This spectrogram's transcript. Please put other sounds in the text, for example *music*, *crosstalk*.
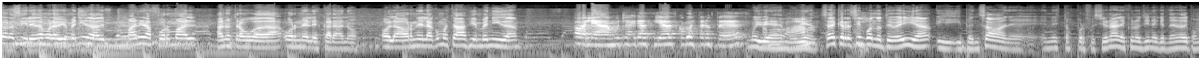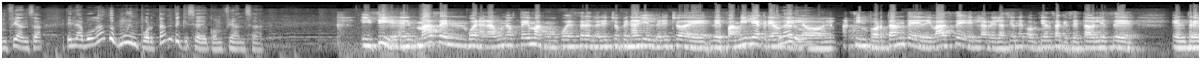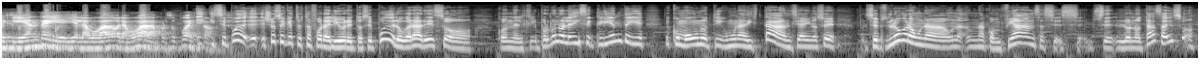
Y ahora sí, le damos la bienvenida de manera formal a nuestra abogada Ornella Escarano. Hola Ornella, ¿cómo estás? Bienvenida. Hola, muchas gracias. ¿Cómo están ustedes? Muy bien, muy bien. Sabes que recién cuando te veía y, pensaba en, estos profesionales que uno tiene que tener de confianza, el abogado es muy importante que sea de confianza. Y sí, más en, bueno, en algunos temas como puede ser el derecho penal y el derecho de, familia, creo que lo, lo, más importante de base es la relación de confianza que se establece entre el cliente y, el abogado o la abogada, por supuesto. Y, se puede, eh, yo sé que esto está fuera de libreto, ¿se puede lograr eso con el porque uno le dice cliente y es, como uno tiene una distancia y no sé, ¿se logra una, una, confianza? ¿Se, se, lo notas a eso?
